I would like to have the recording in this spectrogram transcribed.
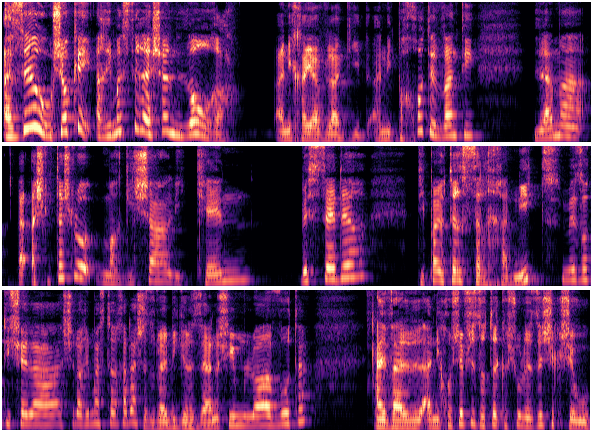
אז זהו שאוקיי ה remaster הישן לא רע אני חייב להגיד. אני פחות הבנתי למה השליטה שלו מרגישה לי כן בסדר טיפה יותר סלחנית מזאתי של, ה, של ה remaster החדש אז אולי בגלל זה אנשים לא אהבו אותה. אבל אני חושב שזה יותר קשור לזה שכשהוא,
